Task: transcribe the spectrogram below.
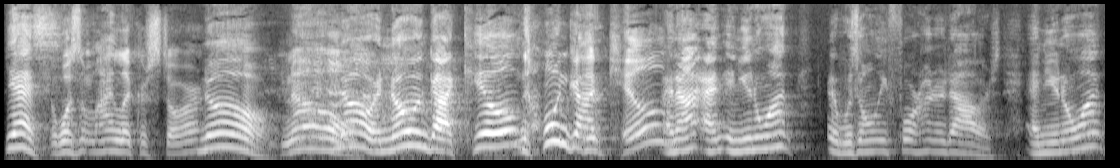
Yes. It wasn't my liquor store. No. No. No, and no one got killed. No one got killed. And I and, and you know what? It was only four hundred dollars. And you know what?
